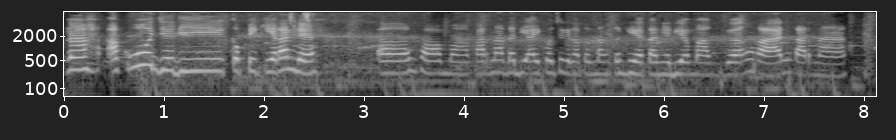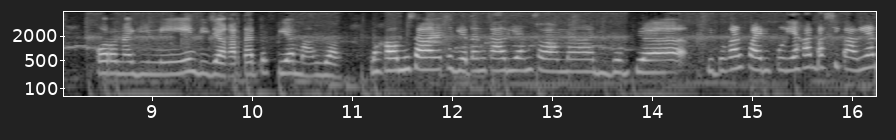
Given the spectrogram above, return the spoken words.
Nah, aku jadi kepikiran deh eh, sama karena tadi Aiko cerita tentang kegiatannya dia magang kan karena corona gini di Jakarta terus dia magang. Nah, kalau misalnya kegiatan kalian selama di Jogja itu kan selain kuliah kan pasti kalian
